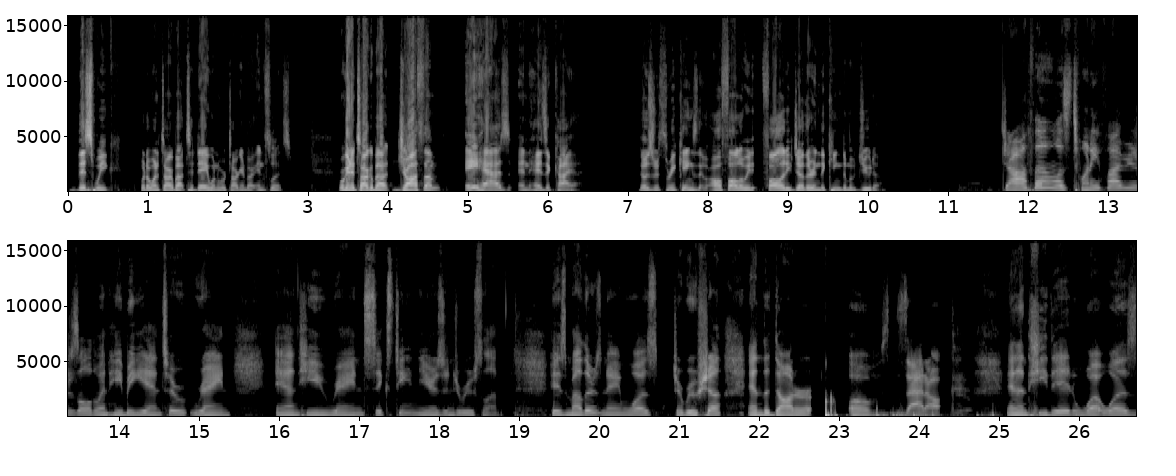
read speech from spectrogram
this week, what I want to talk about today when we're talking about influence. We're going to talk about Jotham, Ahaz, and Hezekiah. Those are three kings that all followed, followed each other in the kingdom of Judah. Jotham was 25 years old when he began to reign, and he reigned 16 years in Jerusalem. His mother's name was Jerusha, and the daughter of Zadok. Yeah. And he did what was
